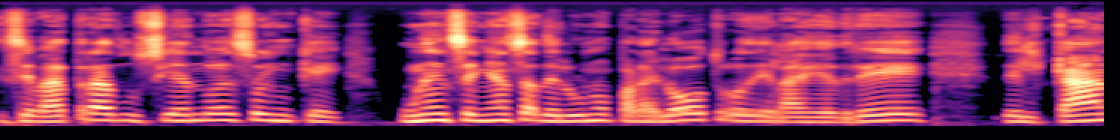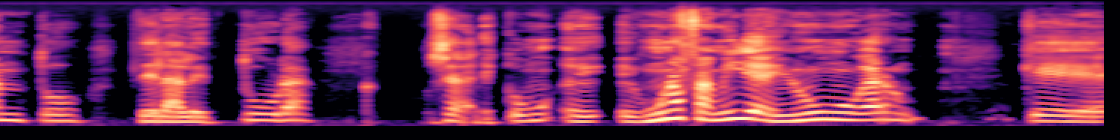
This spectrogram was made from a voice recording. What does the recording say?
se, va traduciendo eso en que una enseñanza del uno para el otro, del ajedrez, del canto, de la lectura. O sea, es como eh, en una familia en un hogar que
